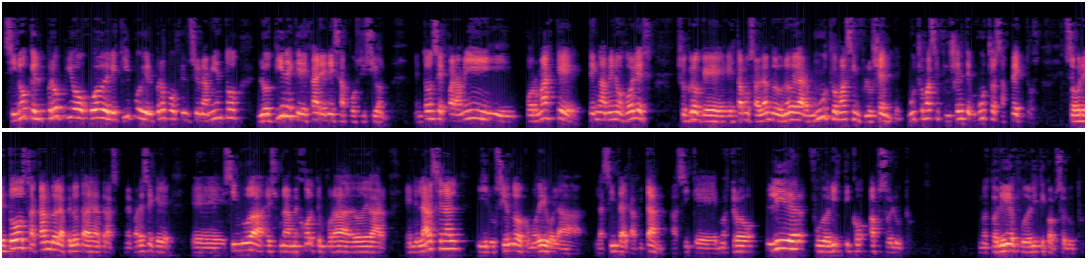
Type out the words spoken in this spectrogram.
sino que el propio juego del equipo y el propio funcionamiento lo tiene que dejar en esa posición. Entonces, para mí, por más que tenga menos goles, yo creo que estamos hablando de un Odegaard mucho más influyente, mucho más influyente en muchos aspectos sobre todo sacando la pelota desde atrás. Me parece que eh, sin duda es una mejor temporada de Odegaard en el Arsenal y luciendo, como digo, la, cinta de capitán. Así que nuestro líder futbolístico absoluto. Nuestro líder futbolístico absoluto.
